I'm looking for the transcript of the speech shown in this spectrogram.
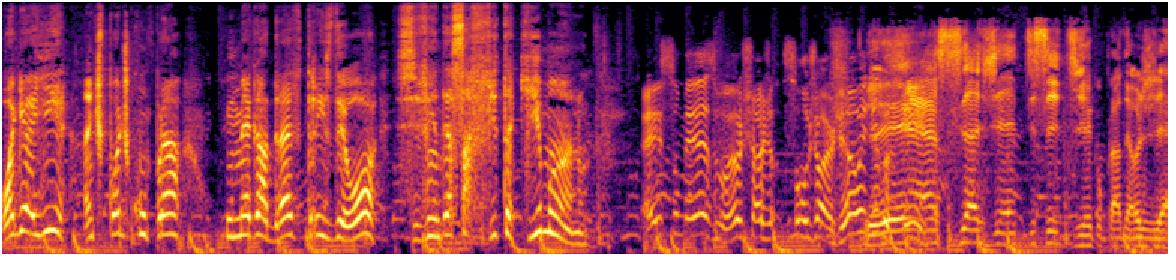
Olha aí, a gente pode comprar um Mega Drive 3DO se vender essa fita aqui, mano. É isso mesmo, eu sou- o Jorjão e digo É, sim. se a gente decidir comprar Neo Geo,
